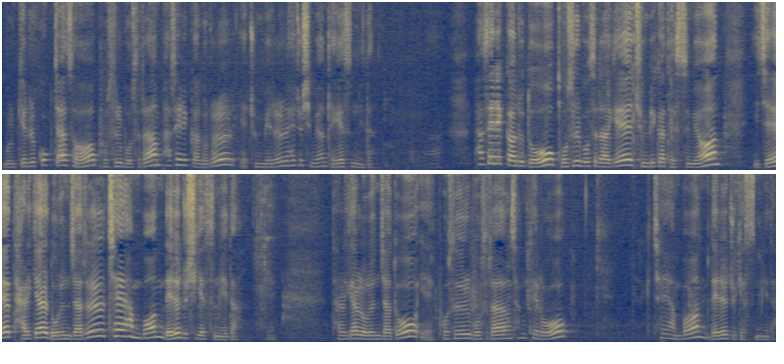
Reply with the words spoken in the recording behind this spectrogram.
물기를 꼭 짜서 보슬보슬한 파세리 가루를 예, 준비를 해주시면 되겠습니다. 파세리 가루도 보슬보슬하게 준비가 됐으면 이제 달걀 노른자를 채 한번 내려주시겠습니다. 예, 달걀 노른자도 예, 보슬보슬한 상태로 채 한번 내려주겠습니다.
